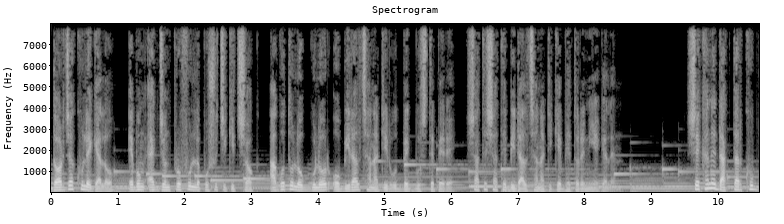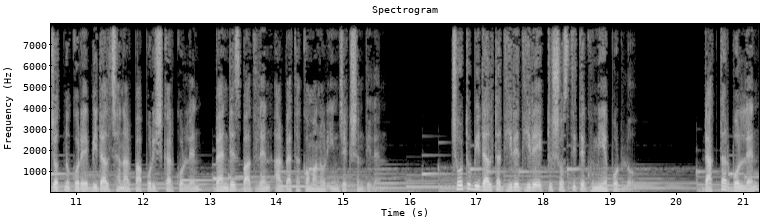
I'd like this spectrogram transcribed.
দরজা খুলে গেল এবং একজন প্রফুল্ল পশু চিকিৎসক, আগত লোকগুলোর ও বিড়াল ছানাটির উদ্বেগ বুঝতে পেরে সাথে সাথে বিড়াল ছানাটিকে ভেতরে নিয়ে গেলেন। সেখানে ডাক্তার খুব যত্ন করে বিড়ালছানার পা পরিষ্কার করলেন, ব্যান্ডেজ বাঁধলেন আর ব্যথা কমানোর ইঞ্জেকশন দিলেন। ছোট বিড়ালটা ধীরে ধীরে একটু স্বস্তিতে ঘুমিয়ে পড়ল। ডাক্তার বললেন,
